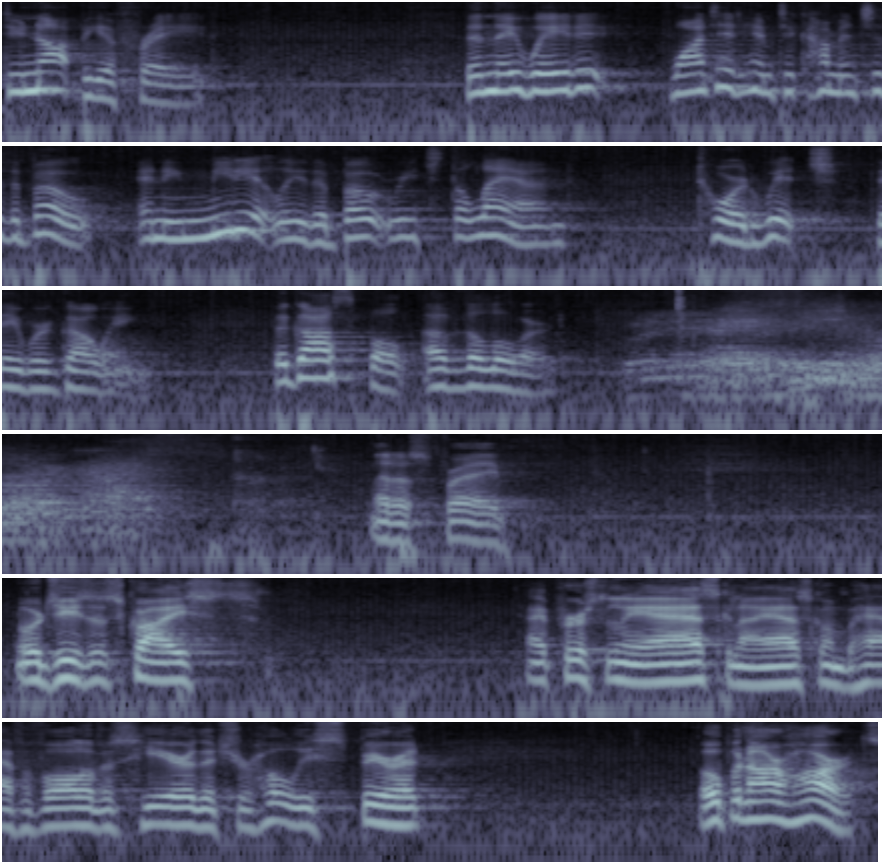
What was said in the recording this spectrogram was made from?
Do not be afraid. Then they waited, wanted him to come into the boat, and immediately the boat reached the land toward which they were going. The Gospel of the Lord. Let us pray. Lord Jesus Christ, I personally ask, and I ask on behalf of all of us here, that your Holy Spirit open our hearts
